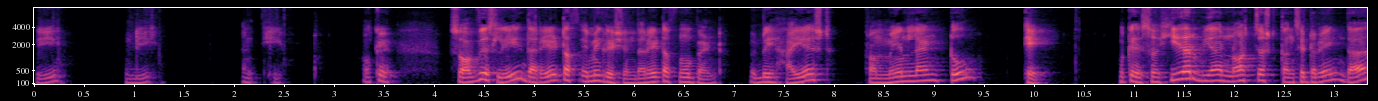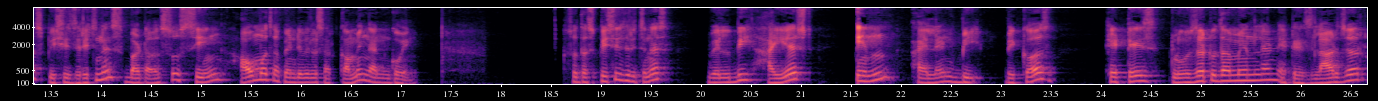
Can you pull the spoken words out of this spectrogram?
C, D, and E. Okay. So obviously the rate of immigration, the rate of movement will be highest from mainland to A. Okay, so here we are not just considering the species richness, but also seeing how much of individuals are coming and going. So the species richness will be highest in island B because it is closer to the mainland, it is larger.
